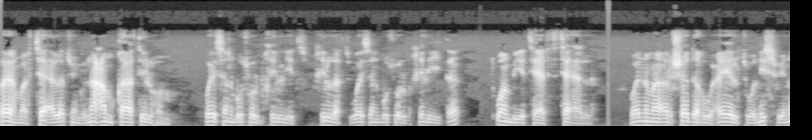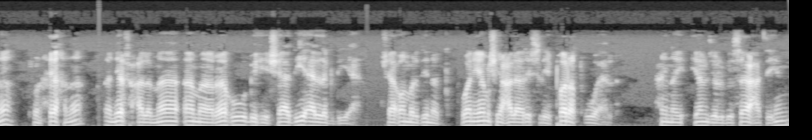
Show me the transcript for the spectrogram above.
بامر تألا تنقل نعم قاتلهم. ويسن بصول بخليت خلت ويسن بصول بخليت تنبا تارت تأل. وإنما أرشده عيلت ونسفنا تنحيخنا أن يفعل ما أمره به شادي ألق ديال شا أمر دينك وأن يمشي على رسلي فرط وال. حين ينزل بساحتهم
